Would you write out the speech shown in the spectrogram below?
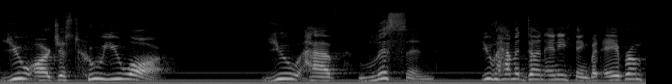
You are just who you are. You have listened. You haven't done anything, but Abram,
